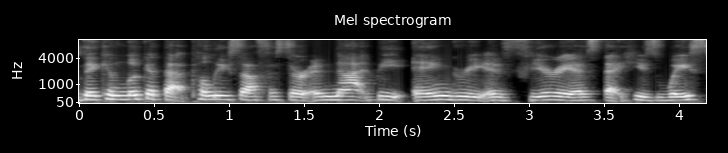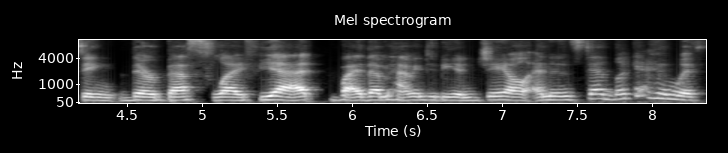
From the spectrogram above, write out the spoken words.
they can look at that police officer and not be angry and furious that he's wasting their best life yet by them having to be in jail and instead look at him with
